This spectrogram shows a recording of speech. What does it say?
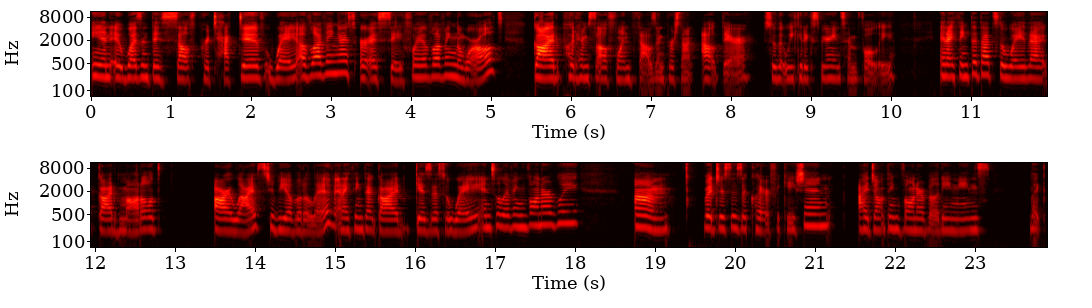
And it wasn't this self protective way of loving us or a safe way of loving the world. God put himself 1000% out there so that we could experience him fully. And I think that that's the way that God modeled our lives to be able to live. And I think that God gives us a way into living vulnerably. Um, but just as a clarification, I don't think vulnerability means like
